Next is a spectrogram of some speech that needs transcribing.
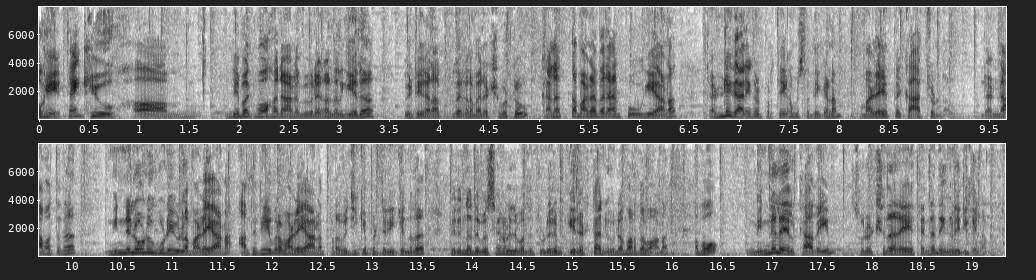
Okay thank you Deepak മോഹനാണ് വിവരങ്ങൾ നൽകിയത്. വീട്ടുകാർ അത്ഭുതകരമായി രക്ഷപ്പെട്ടു. കനത്ത മഴ വരാൻ പോവുകയാണ്. രണ്ട് കാര്യങ്ങൾ പ്രത്യേകം ശ്രദ്ധിക്കണം. മഴയത്ത് കാറ്റുണ്ടാവും. രണ്ടാമത്തത് മിന്നലോടുകൂടിയുള്ള മഴയാണ് അതിതീവ്ര മഴയാണ് പ്രവചിക്കപ്പെട്ടിരിക്കുന്നത്. വരുന്ന ദിവസങ്ങളിലും അത് തുടരും. ഇരട്ട ന്യൂനമർദ്ദമാണ്. അപ്പോൾ മിന്നലേൽക്കാതെയും സുരക്ഷിതരായി തന്നെ നിങ്ങളിരിക്കണം.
